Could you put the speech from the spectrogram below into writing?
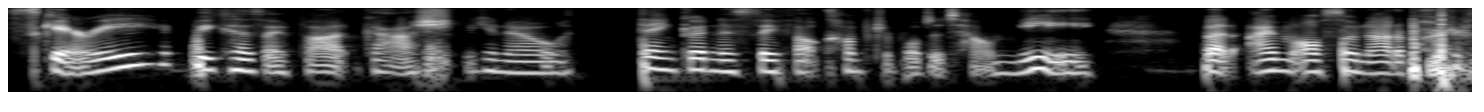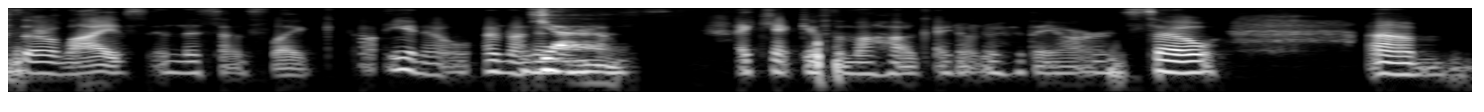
scary because I thought, gosh, you know, thank goodness they felt comfortable to tell me. But I'm also not a part of their lives in the sense, like, uh, you know, I'm not. Yeah. I can't give them a hug. I don't know who they are. So, um,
